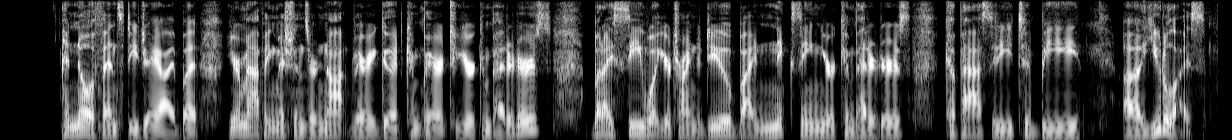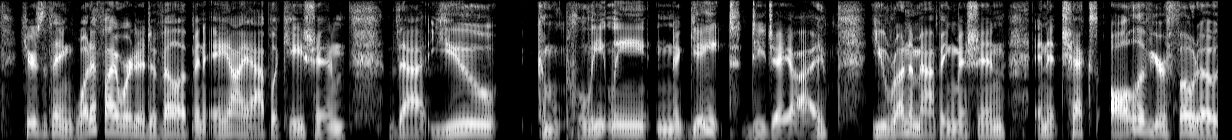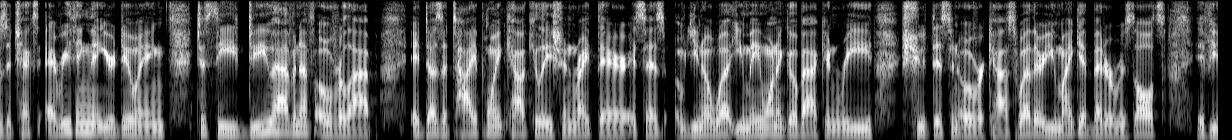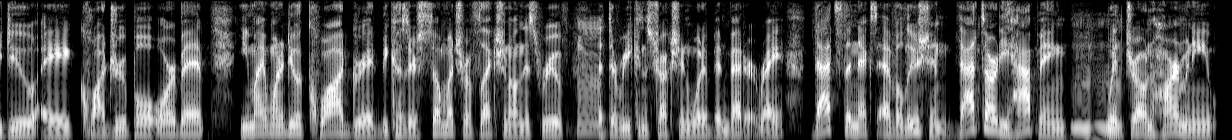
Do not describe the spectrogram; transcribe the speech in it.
and no offense, DJI, but your mapping missions are not very good compared to your competitors. But I see what you're trying to do by nixing your competitors' capacity to be uh, utilized. Here's the thing what if I were to develop an AI application that you completely negate DJI. You run a mapping mission and it checks all of your photos, it checks everything that you're doing to see do you have enough overlap. It does a tie point calculation right there. It says, oh, you know what, you may want to go back and reshoot this in overcast weather. You might get better results if you do a quadruple orbit. You might want to do a quad grid because there's so much reflection on this roof hmm. that the reconstruction would have been better, right? That's the next evolution. That's already happening. Mm mm-hmm. with Drone Harmony.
